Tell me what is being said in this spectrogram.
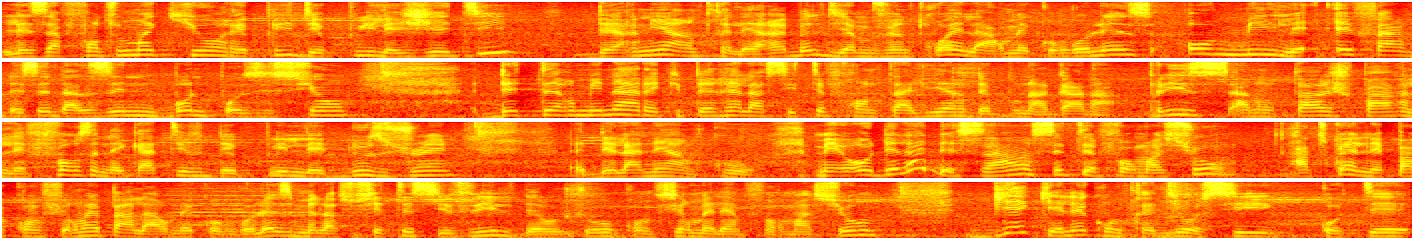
Les affrontements qui ont repris depuis le jeudi dernier entre les rebelles du M23 et l'armée congolaise ont mis les FRDC dans une bonne position, déterminés à récupérer la cité frontalière de Bunagana, prise en otage par les forces négatives depuis le 12 juin de l'année en cours. Mais au-delà de ça, cette information, en tout cas, elle n'est pas confirmée par l'armée congolaise, mais la société civile de jour confirme l'information, bien qu'elle est contredite aussi côté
